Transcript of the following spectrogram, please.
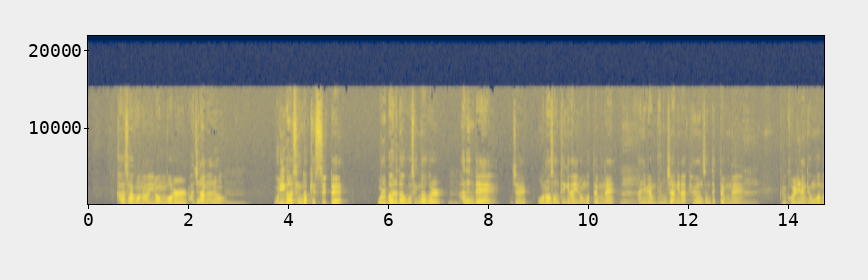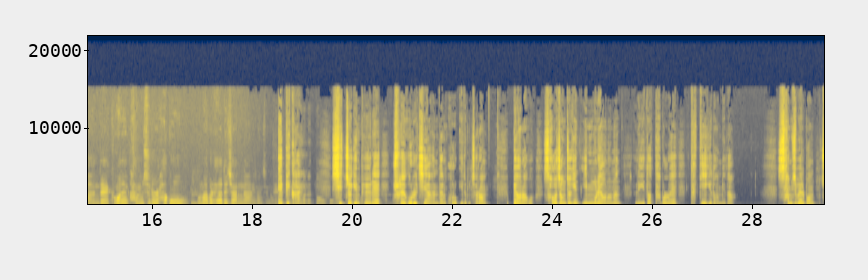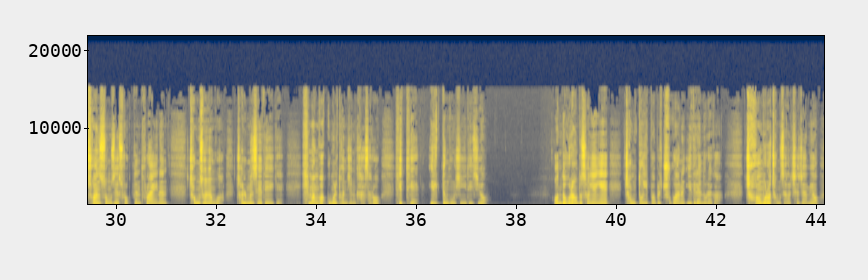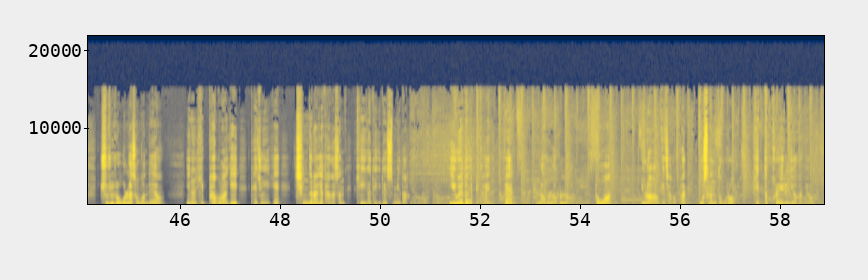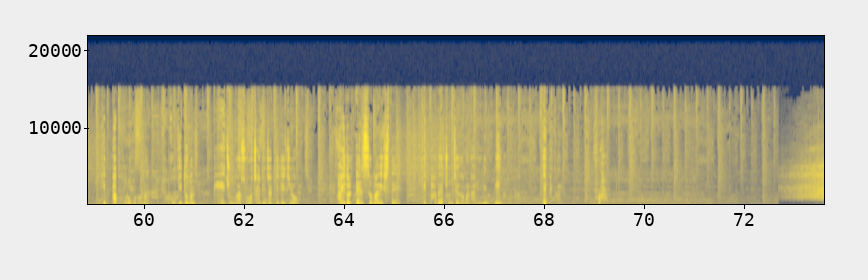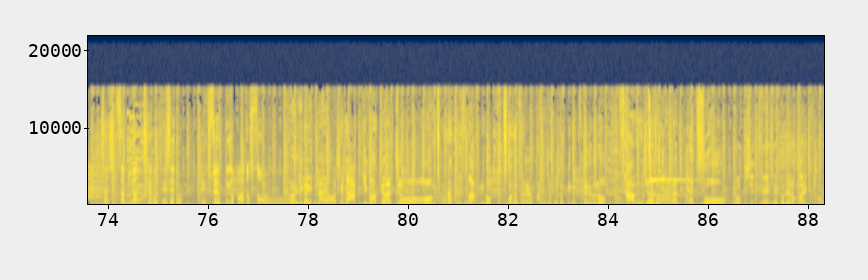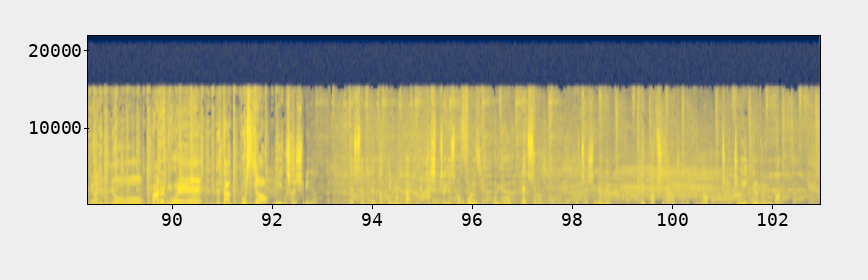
가사거나 이런 거를 하진 않아요. 음. 우리가 생각했을 때 올바르다고 생각을 음. 하는데 이제 언어 선택이나 이런 것 때문에 네. 아니면 문장이나 표현 선택 때문에 네. 그 걸리는 경우가 많은데 그거는 감수를 하고 음. 악을 해야 되지 않나 이런 생각이 에픽하이 시적인 표현에 최고를 지향한다는 그룹 이름처럼 빼어나고 서정적인 인문의 언어는 리더 타블로의 특기이기도 합니다. 3집 앨범 Swan Songs에 수록된 Fly는 청소년과 젊은 세대에게 희망과 꿈을 던지는 가사로 히트의 1등 공신이 되지요. 언더그라운드 성향의 정통 힙합을 추구하는 이들의 노래가 처음으로 정상을 차지하며 주류로 올라선 건데요. 이는 힙합 음악이 대중에게 친근하게 다가선 계기가 되기도 했습니다. 이후에도 에픽하이는 Fan, Love Love Love, The One, 윤하와 함께 작업한 우산 등으로 히트 퍼레이드를 이어가며 힙합 그룹으로는 보기 드문 대중 가수로 자리를 잡게 되죠. 아이돌 댄스 음악의 시대에 힙합의 존재감을 알린 유행가입니다. 에픽하이, Fly. 2013년 최고 대세돌 엑소의 무대가 빠졌어요. 그럴 리가 있나요? 제가 아끼고 아껴놨죠. 엄청난 카리스마 그리고 소녀들을 완전히 녹이는 무대 매너로 3주 연속 1위를 한 엑소. 역시 대세돌이란 말이 과언이 아니군요. 말해 뭐해? 일단 보시죠. 2012년 SM 엔터테인먼트가 야심차게 선보인 보이그룹 엑소는 2010년대 K-팝 시장을 정복하며 절정의 인기를 누립니다.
